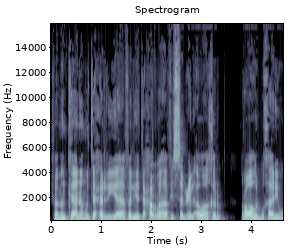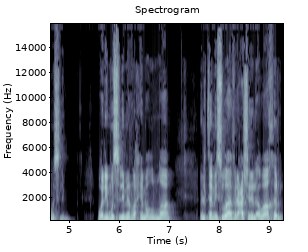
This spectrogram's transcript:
فمن كان متحريها فليتحرها في السبع الأواخر. رواه البخاري ومسلم. ولمسلم رحمه الله التمسوها في العشر الأواخر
